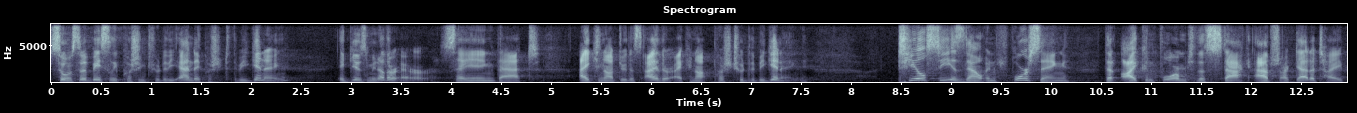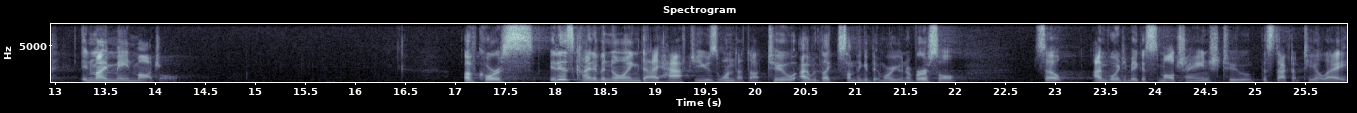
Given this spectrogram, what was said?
so instead of basically pushing two to the end, I push it to the beginning, it gives me another error saying that I cannot do this either. I cannot push two to the beginning. TLC is now enforcing that I conform to the stack abstract data type in my main module. Of course, it is kind of annoying that I have to use 1.2. I would like something a bit more universal. So I'm going to make a small change to the stack.tla.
